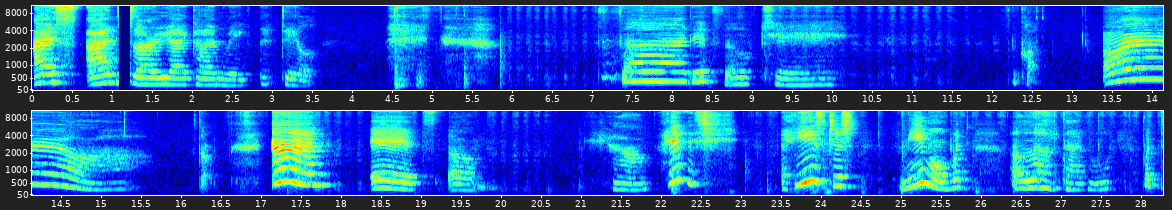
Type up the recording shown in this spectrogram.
I, I'm sorry I can't make the tail. but it's okay. Because ah, sorry. And it's um um he's he's just Nemo, but I love that movie. But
